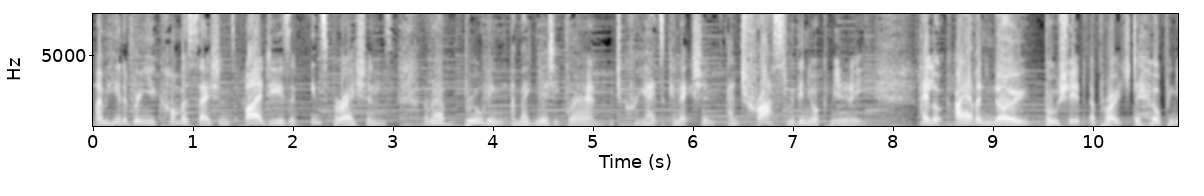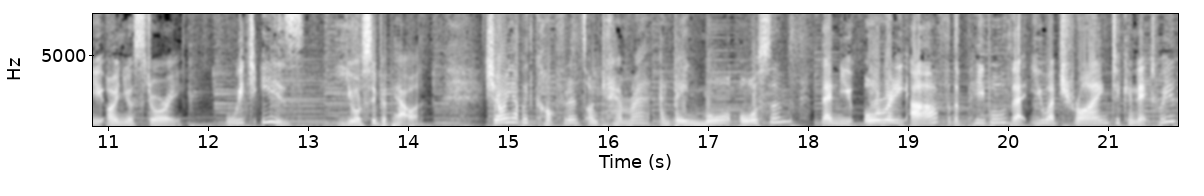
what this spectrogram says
I'm here to bring you conversations, ideas, and inspirations around building a magnetic brand which creates connection and trust within your community Hey, look, I have a no bullshit approach to helping you own your story, which is your superpower. Showing up with confidence on camera and being more awesome than you already are for the people that you are trying to connect with,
